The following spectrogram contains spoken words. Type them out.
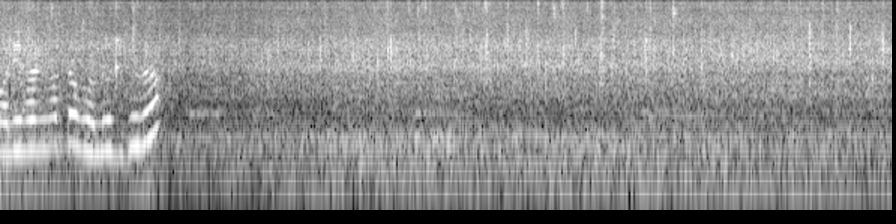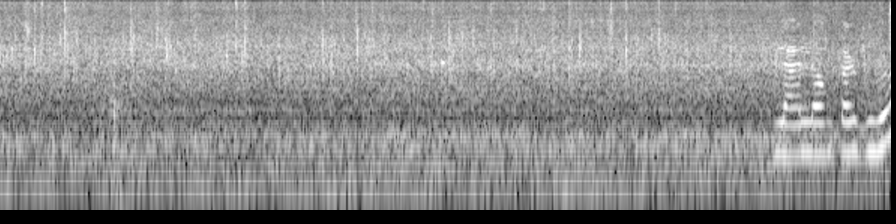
পরিমাণ মতো হলুদ গুঁড়ো। লাল লঙ্কার গুঁড়ো।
